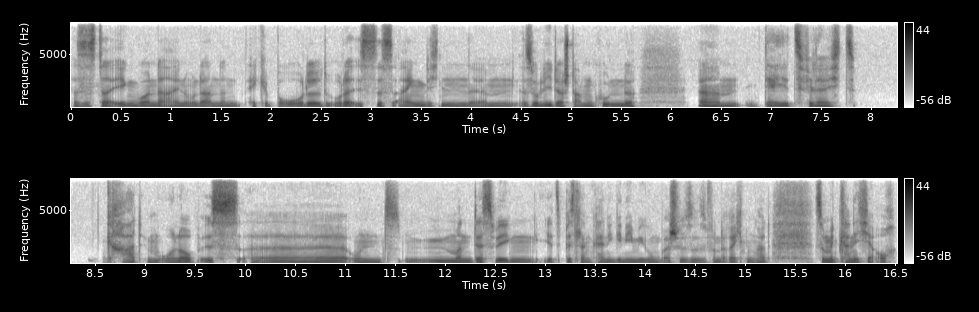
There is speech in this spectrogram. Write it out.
dass es da irgendwo an der einen oder anderen Ecke brodelt oder ist es eigentlich ein ähm, solider Stammkunde, ähm, der jetzt vielleicht gerade im Urlaub ist äh, und man deswegen jetzt bislang keine Genehmigung beispielsweise von der Rechnung hat. Somit kann ich ja auch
